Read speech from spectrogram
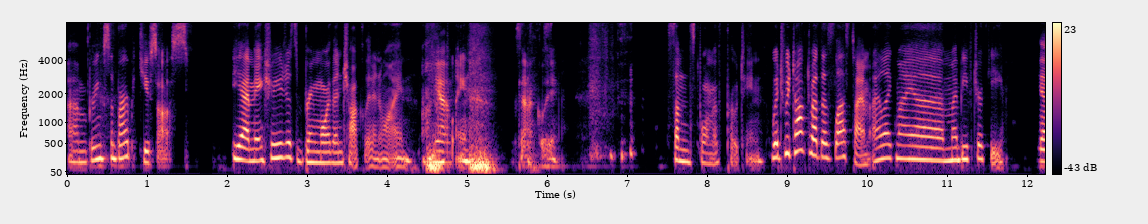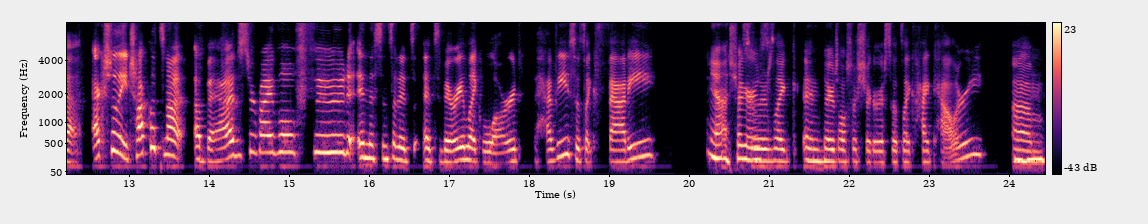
um, bring some barbecue sauce. Yeah, make sure you just bring more than chocolate and wine on Yeah. the plane. Exactly. Some form of protein, which we talked about this last time. I like my uh my beef jerky. Yeah, actually, chocolate's not a bad survival food in the sense that it's it's very like lard heavy, so it's like fatty. Yeah, So sugars. there's like, and there's also sugar, so it's like high calorie. Um,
